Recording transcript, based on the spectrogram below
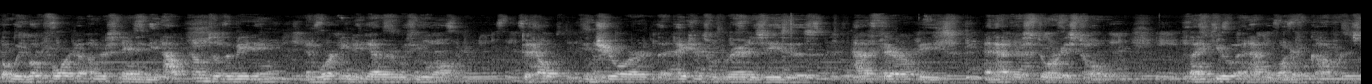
But we look forward to understanding the outcomes of the meeting and working together with you all to help ensure that patients with rare diseases have therapies and have their stories told. Thank you and have a wonderful conference.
